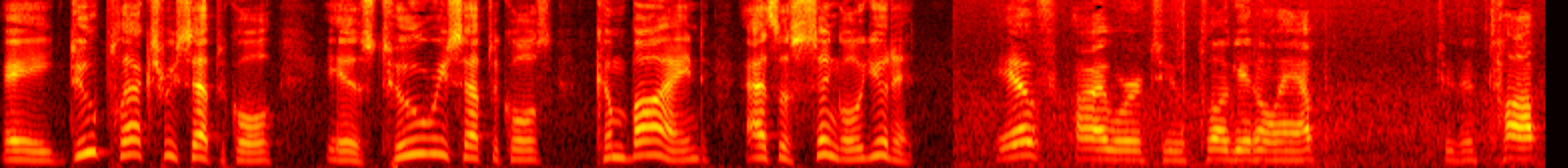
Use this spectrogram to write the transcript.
A duplex receptacle is two receptacles combined as a single unit. If I were to plug in a lamp to the top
